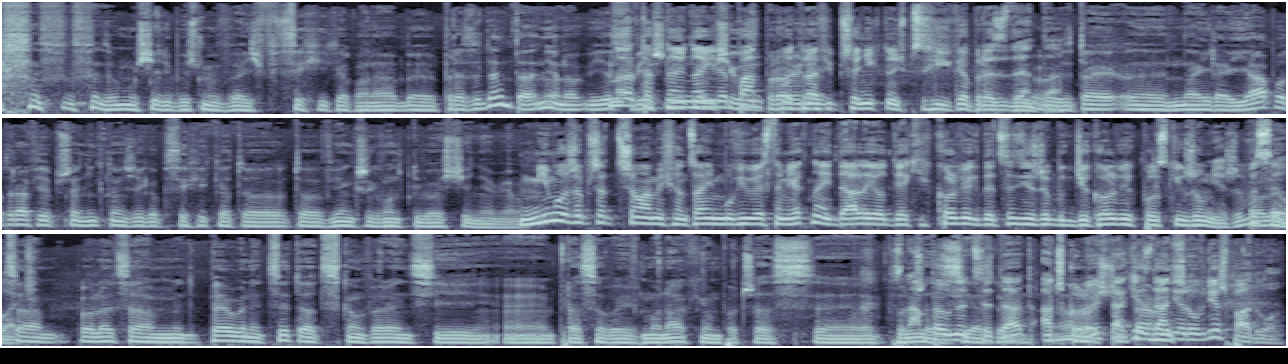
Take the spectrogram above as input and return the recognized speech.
Musielibyśmy wejść w psychikę pana e, prezydenta. Nie, no, jest no tak na, na ile pan potrafi przeniknąć psychikę prezydenta? Ta, e, na ile ja potrafię przeniknąć jego psychikę, to, to większych wątpliwości nie miał. Mimo, że przed trzema miesiącami mówił, jestem jak najdalej od jakichkolwiek decyzji, żeby gdziekolwiek polskich żołnierzy wysyłać. Polecam, polecam pełny cytat z konferencji e, prasowej w Monachium podczas, podczas Znam pełny cytat, aczkolwiek no, takie zdanie również padło.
